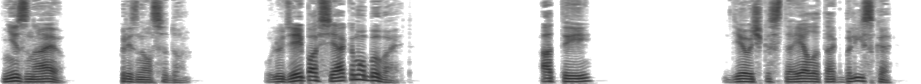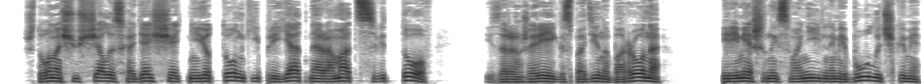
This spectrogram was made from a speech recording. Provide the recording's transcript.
«Не знаю», — признался Дон. «У людей по-всякому бывает». «А ты?» Девочка стояла так близко, что он ощущал исходящий от нее тонкий приятный аромат цветов из оранжереи господина барона, перемешанный с ванильными булочками,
